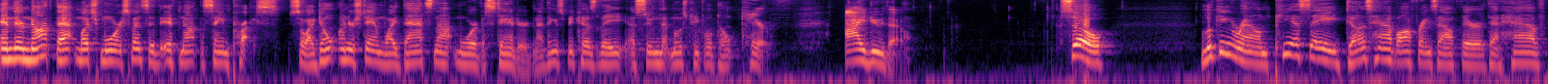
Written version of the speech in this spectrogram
And they're not that much more expensive, if not the same price. So I don't understand why that's not more of a standard. And I think it's because they assume that most people don't care. I do, though. So, looking around, PSA does have offerings out there that have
